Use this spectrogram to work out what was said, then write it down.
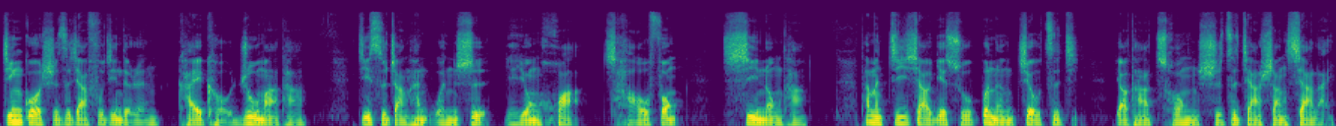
经过十字架附近的人开口辱骂他，祭司长和文士也用话嘲讽、戏弄他。他们讥笑耶稣不能救自己，要他从十字架上下来，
